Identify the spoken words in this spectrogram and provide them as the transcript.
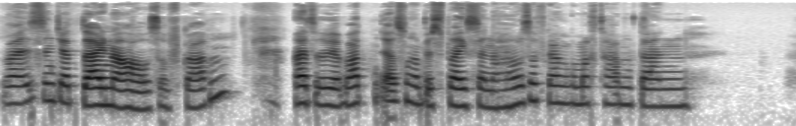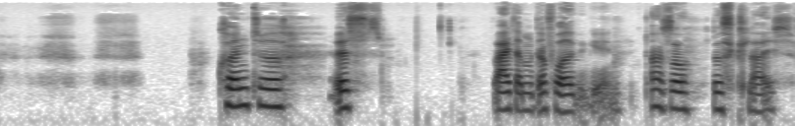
weil es sind ja deine Hausaufgaben. Also wir warten erstmal, bis Spike seine Hausaufgaben gemacht haben, dann könnte es weiter mit der Folge gehen. Also bis gleich.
